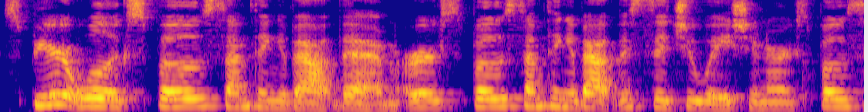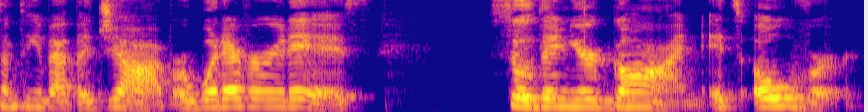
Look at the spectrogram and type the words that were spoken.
spirit will expose something about them or expose something about the situation or expose something about the job or whatever it is. So then you're gone. It's over.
